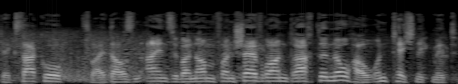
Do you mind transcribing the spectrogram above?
Texaco, 2001 übernommen von Chevron, brachte Know-how und Technik mit.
